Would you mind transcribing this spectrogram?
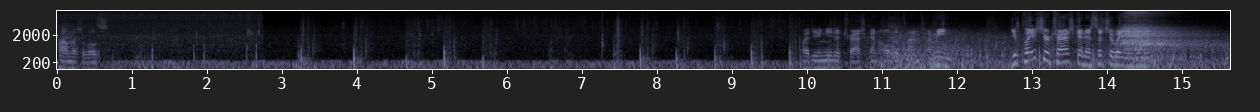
Comestibles. Why do you need a trash can all the time? I mean, you place your trash can in such a way you can...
